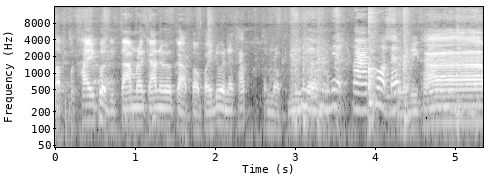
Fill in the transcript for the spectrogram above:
ซับสไครต์เพื่อติดตามรายการในโอกาสต่อไปด้วยนะครับสำหรับวันนี้ก็เนี่ยปลาทอดสแล้ววัสดีครับ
